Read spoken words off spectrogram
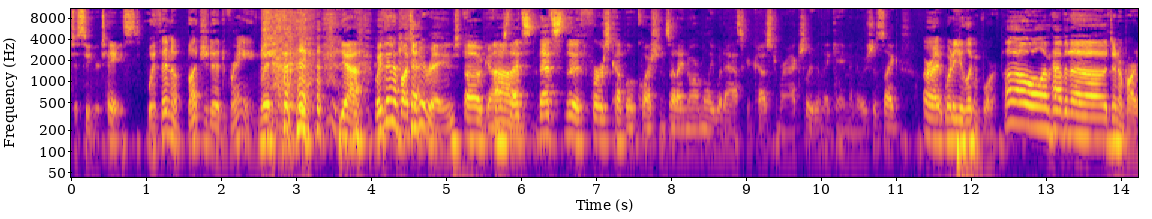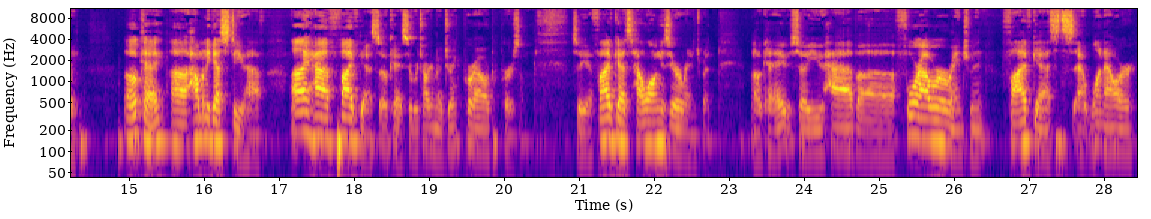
to suit your taste. Within a budgeted range. yeah, within a budgeted range. Oh gosh, Uh, that's that's the first couple of questions that I normally would ask a customer actually when they came in. It was just like, "All right, what are you looking for?" "Oh, well, I'm having a dinner party." "Okay, uh, how many guests do you have?" "I have 5 guests." "Okay, so we're talking about drink per hour per person." So you have 5 guests, how long is your arrangement? Okay, so you have a 4-hour arrangement, 5 guests at 1 hour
